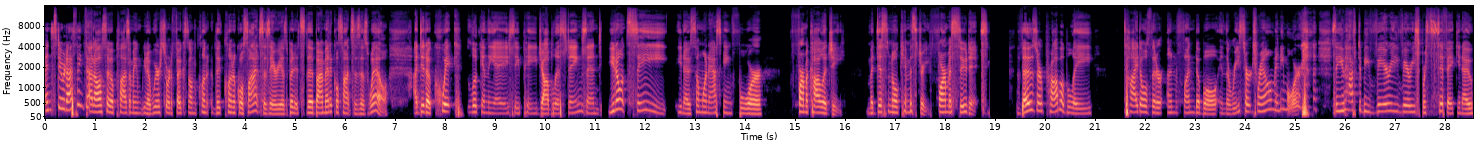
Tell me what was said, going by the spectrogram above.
and Stuart, I think that also applies. I mean, you know, we're sort of focused on the, clin- the clinical sciences areas, but it's the biomedical sciences as well. I did a quick look in the AACP job listings, and you don't see, you know, someone asking for pharmacology, medicinal chemistry, pharmaceutics. Those are probably titles that are unfundable in the research realm anymore. so you have to be very, very specific, you know,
